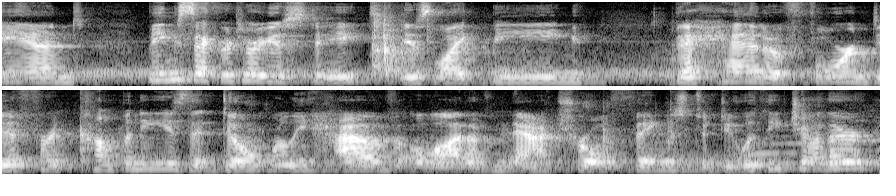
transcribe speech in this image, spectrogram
And being Secretary of State is like being the head of four different companies that don't really have a lot of natural things to do with each other.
